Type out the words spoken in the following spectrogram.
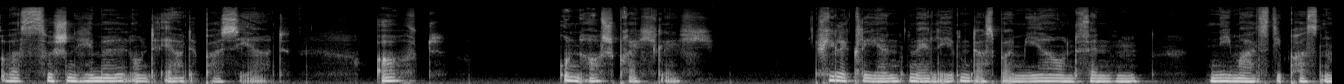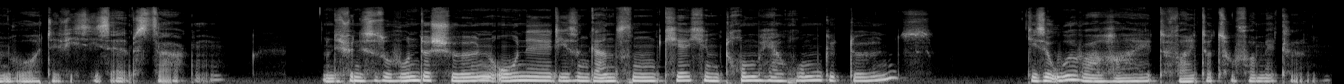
was zwischen Himmel und Erde passiert. Oft unaussprechlich. Viele Klienten erleben das bei mir und finden niemals die passenden Worte, wie sie selbst sagen. Und ich finde es so wunderschön, ohne diesen ganzen Kirchen drumherum Gedöns, diese Urwahrheit weiter zu vermitteln.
